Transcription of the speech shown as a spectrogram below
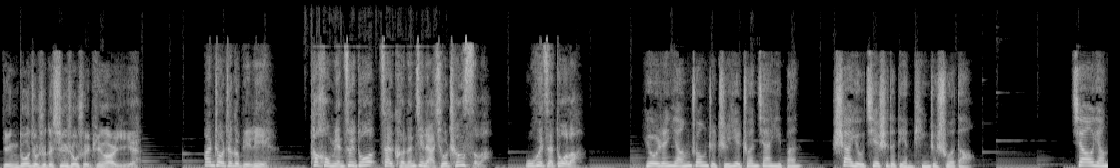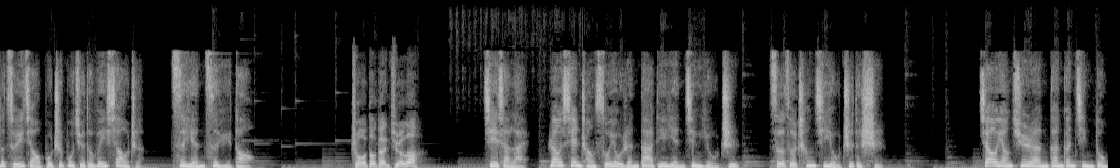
顶多就是个新手水平而已。按照这个比例。他后面最多再可能进俩球撑死了，不会再多了。有人佯装着职业专家一般，煞有介事的点评着说道。骄阳的嘴角不知不觉的微笑着，自言自语道：“找到感觉了。”接下来，让现场所有人大跌眼镜有之，啧啧称奇有之的是，骄阳居然干干进洞，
